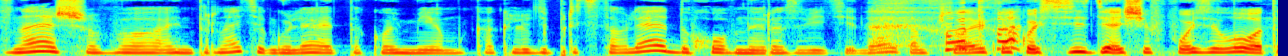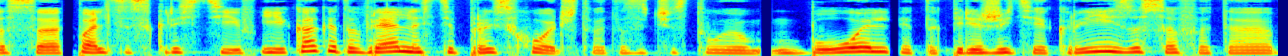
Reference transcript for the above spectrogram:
знаешь, в интернете гуляет такой мем, как люди представляют духовное развитие, да, и там человек такой сидящий в позе лотоса, пальцы скрестив. И как это в реальности происходит, что это зачастую боль, это пережитие кризисов, это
